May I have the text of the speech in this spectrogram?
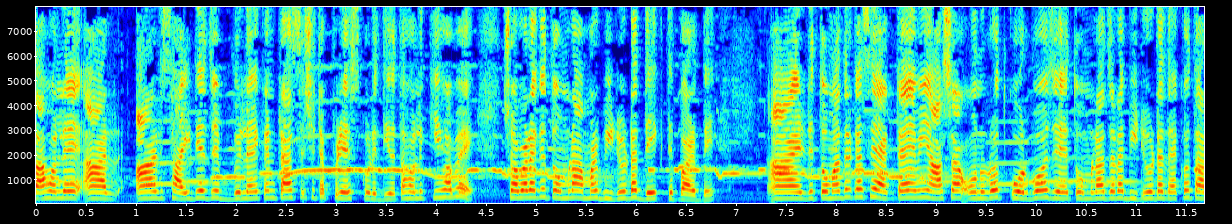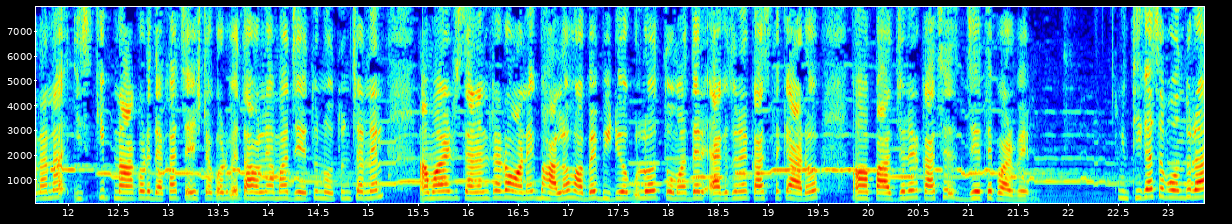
তাহলে আর আর সাইডে যে বেল আইকনটা আছে, সেটা প্রেস করে দিও, তাহলে কি হবে? সবার আগে তোমরা আমার ভিডিওটা দেখতে পারবে। আর তোমাদের কাছে একটাই আমি আশা, অনুরোধ করব যে তোমরা যারা ভিডিওটা দেখো, তারা না স্কিপ না করে দেখার চেষ্টা করবে। তাহলে আমার যেহেতু নতুন চ্যানেল আমার চ্যানেলটারও অনেক ভালো হবে। ভিডিওগুলো তোমাদের একজনের কাছ থেকে আরও পাঁচজনের কাছে যেতে পারবে। ঠিক আছে বন্ধুরা,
